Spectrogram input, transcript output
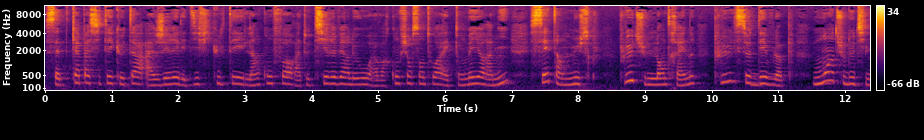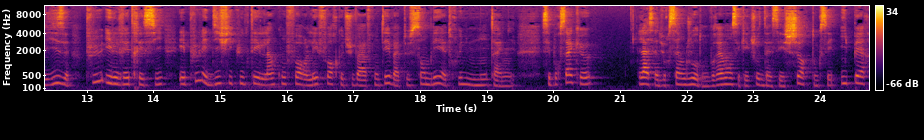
cette capacité que tu as à gérer les difficultés, l'inconfort, à te tirer vers le haut, à avoir confiance en toi, à être ton meilleur ami, c'est un muscle. Plus tu l'entraînes, plus il se développe. Moins tu l'utilises, plus il rétrécit et plus les difficultés, l'inconfort, l'effort que tu vas affronter va te sembler être une montagne. C'est pour ça que Là, ça dure 5 jours, donc vraiment, c'est quelque chose d'assez short, donc c'est hyper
